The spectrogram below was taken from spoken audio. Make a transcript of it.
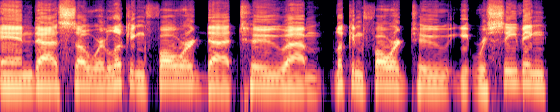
and uh, so we're looking forward uh, to um, looking forward to receiving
